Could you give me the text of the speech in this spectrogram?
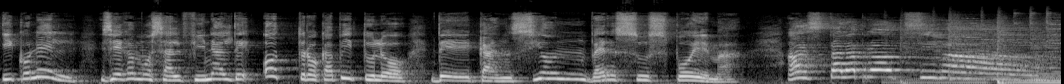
Y con él llegamos al final de otro capítulo de Canción versus Poema. ¡Hasta la próxima!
